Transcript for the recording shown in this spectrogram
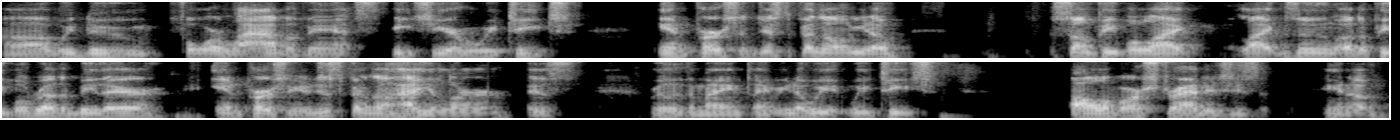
Uh, we do four live events each year where we teach in person. Just depends on you know, some people like like Zoom, other people rather be there in person. It just depends on how you learn. Is really the main thing. You know, we we teach all of our strategies. You know,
